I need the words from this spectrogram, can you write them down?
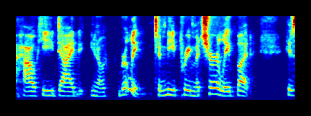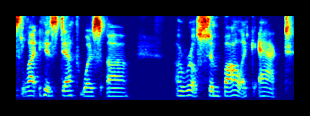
how he died, you know, really to me prematurely, but his his death was uh, a real symbolic act,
